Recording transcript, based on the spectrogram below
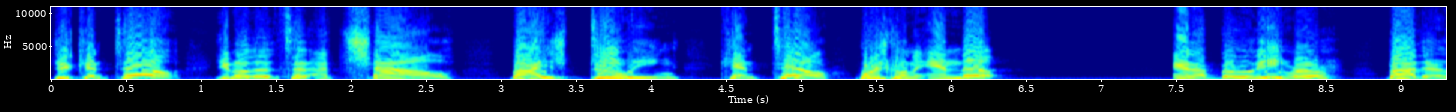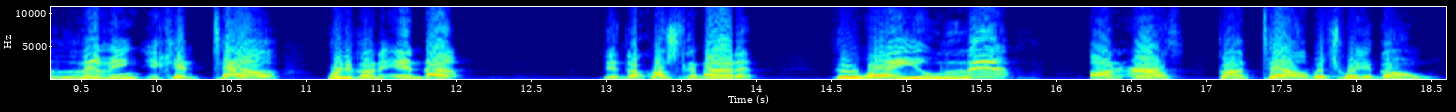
You can tell, you know, that a child by his doing can tell where he's going to end up. And a believer, by their living, you can tell where you're going to end up. There's no question about it. The way you live on earth going to tell which way you're going.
